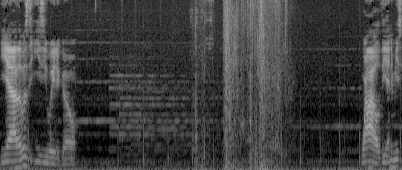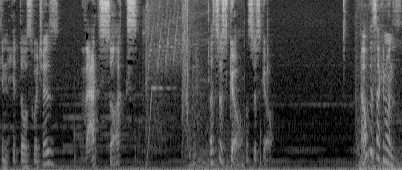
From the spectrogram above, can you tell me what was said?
Yeah, that was the easy way to go. Wow, the enemies can hit those switches? That sucks. Let's just go. Let's just go. I hope the second one's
